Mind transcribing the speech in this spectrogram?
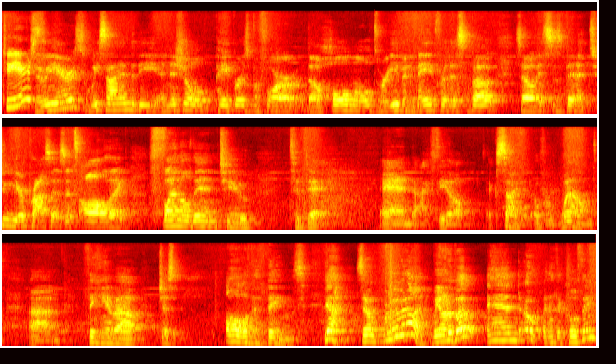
Two years? Two years. We signed the initial papers before the whole molds were even made for this boat. So this has been a two-year process. It's all like funneled into today, and I feel excited, overwhelmed, um, thinking about just all the things. Yeah. So we're moving on. We own a boat, and oh, another cool thing.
